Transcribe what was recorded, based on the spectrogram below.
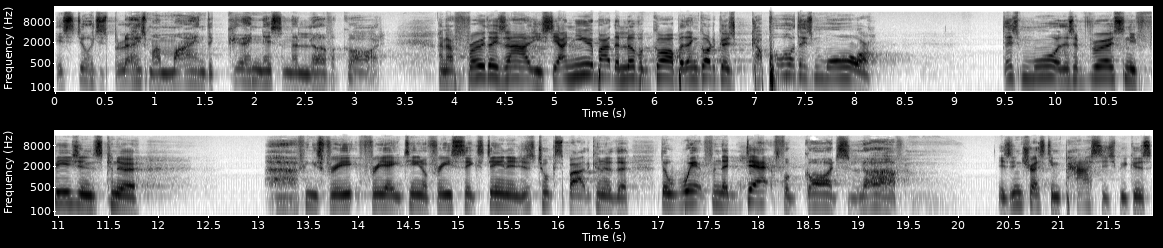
it still just blows my mind the goodness and the love of God. And I throw those out. You see, I knew about the love of God, but then God goes, Paul, there's more. There's more. There's a verse in Ephesians, kind of, I think it's 3, 318 or 316, and it just talks about kind of the, the width and the depth of God's love. It's an interesting passage because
